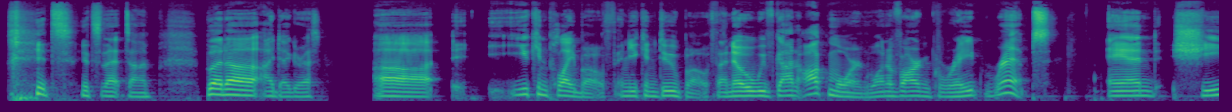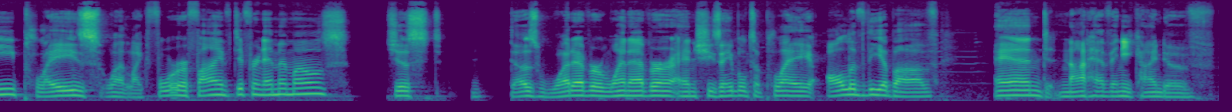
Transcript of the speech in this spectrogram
it's it's that time. But uh I digress. Uh you can play both and you can do both. I know we've got Ockmorn, one of our great reps, and she plays what like four or five different MMOs. Just does whatever whenever and she's able to play all of the above and not have any kind of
